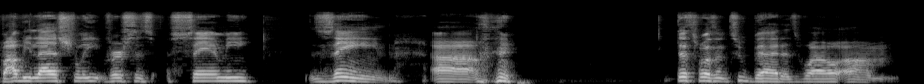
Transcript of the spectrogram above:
Bobby Lashley versus Sami Zayn. Uh, this wasn't too bad as well. Um,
